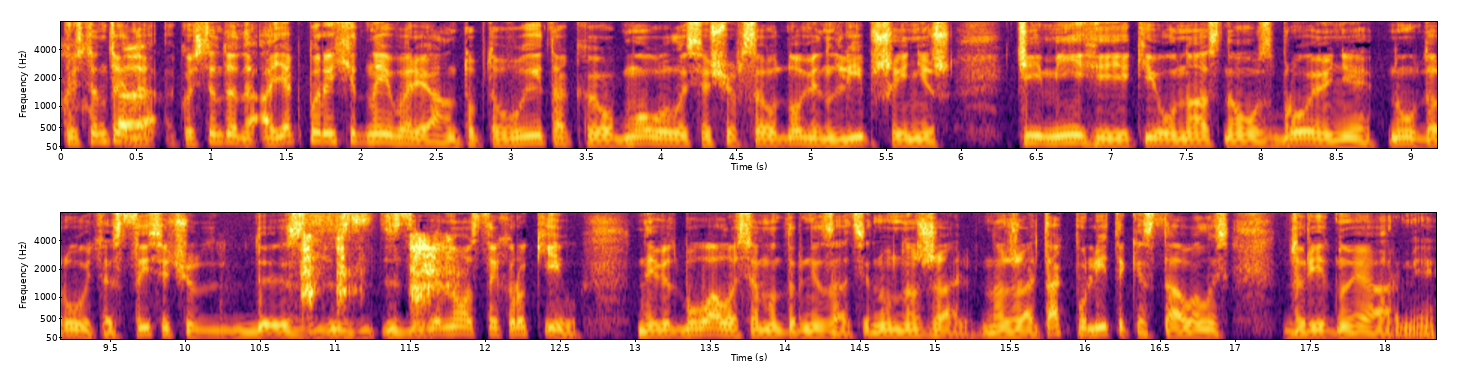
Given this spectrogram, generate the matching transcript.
Костянтине, а, Костянтине, а як перехідний варіант? Тобто, ви так обмовилися, що все одно він ліпший ніж ті міги, які у нас на озброєнні, ну даруйте, з тисячу з 90-х років не відбувалося модернізації. Ну на жаль, на жаль, так політики ставились до рідної армії.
